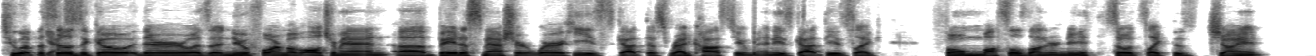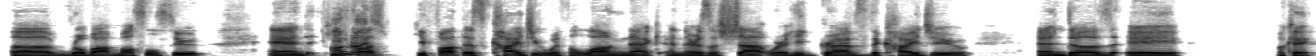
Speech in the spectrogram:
two episodes Yes. ago, there was a new form of Ultraman uh, Beta Smasher where he's got this red costume and he's got these like foam muscles underneath, so it's like this giant uh, robot muscle suit. And he Oh, fought nice. He fought this kaiju with a long neck, and there's a shot where he grabs the kaiju and does a okay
